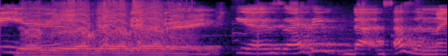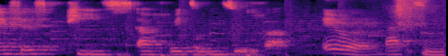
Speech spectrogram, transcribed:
Yeah, okay, okay, okay, okay. Yeah, so I think that that's the nicest piece I've written so far. Error. That's it.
